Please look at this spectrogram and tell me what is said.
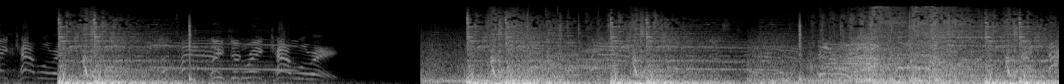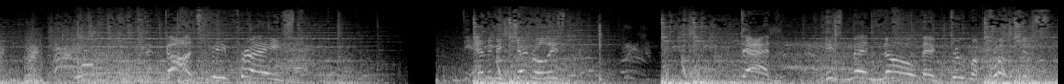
Legionary cavalry. Attack! Legionary cavalry. The gods be praised! The enemy general is dead! His men know their doom approaches!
